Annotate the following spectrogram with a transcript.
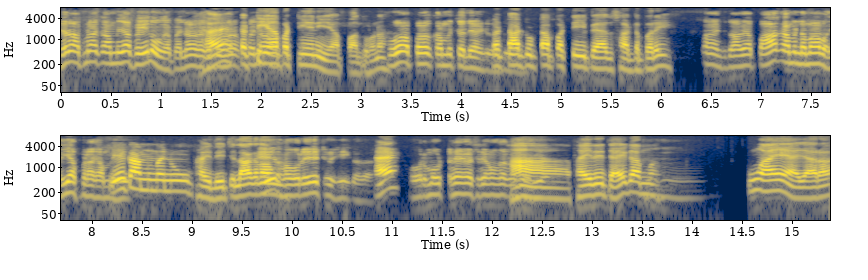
ਯਾਰ ਆਪਣਾ ਕੰਮ ਜਾਂ ਫੇਲ ਹੋ ਗਿਆ ਪਹਿਲਾਂ ਵਾਲਾ ਹੈ ਪਹਿਲਾਂ- ਟੱਟੀਆਂ ਪੱਟੀਆਂ ਨਹੀਂ ਆਪਾਂ ਤੋਂ ਹਨਾ? ਉਹ ਆਪਾਂ ਕੰਮ ਚੱਲਿਆ ਨਹੀਂ ਟੱਟਾ ਟੁੱਟਾ ਪੱਟੀ ਪਿਆ ਛੱਡ ਪਰੇ। ਭੈਣ ਦਾ ਆਪਾਂ ਕੰਮ ਨਵਾਂ ਵਧੀਆ ਆਪਣਾ ਕੰਮ ਇਹ ਕੰਮ ਮੈਨੂੰ ਫਾਇਦੇ ਚ ਲੱਗਦਾ ਇਹ ਹੋਰ ਇਹ ਠੀਕ ਹੈਗਾ ਹੈਂ? ਹੋਰ ਮੋਟਰ ਹੈ ਸਿਖਾਉਂਦਾ ਕੰਮ ਹਾਂ ਫਾਇਦੇ ਚ ਹੈ ਕੰਮ। ਹੂੰ। ਤੂੰ ਆਏ ਆ ਯਾਰਾ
